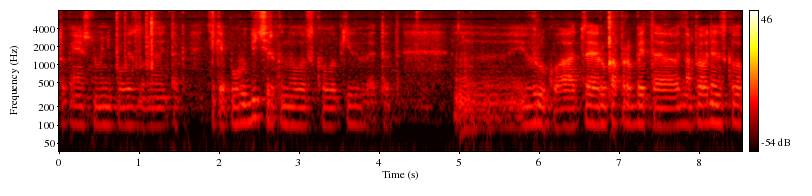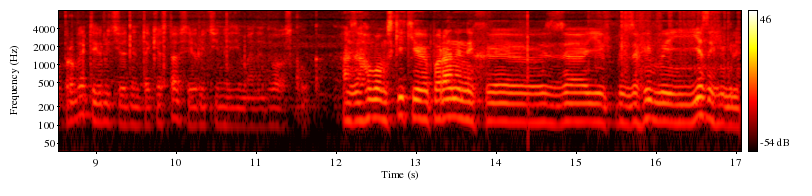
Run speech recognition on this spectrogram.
то, звісно, мені повезло. Мене так тільки по губі черкнуло осколок і в, этот, е, і в руку. А це рука пробита, одна, один осколок пробитий, в руці один так і остався, і в руці нозі в мене два осколка. А загалом скільки поранених е, за, і загибли і є загиблі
